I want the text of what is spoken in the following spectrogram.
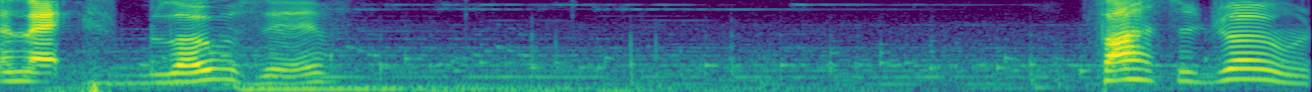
An explosive. Faster drone.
